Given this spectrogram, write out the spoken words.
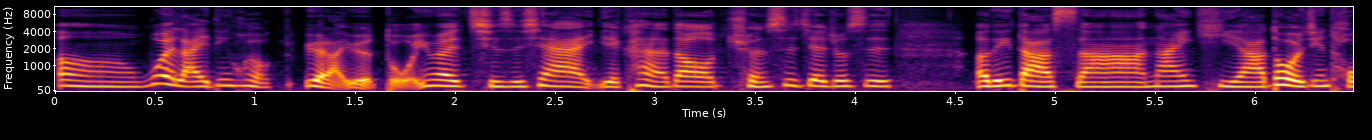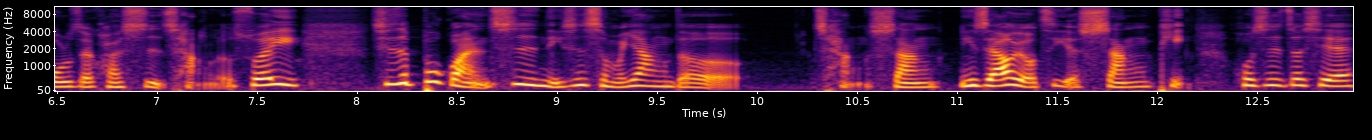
嗯、未来一定会有越来越多，因为其实现在也看得到，全世界就是 Adidas 啊、Nike 啊，都已经投入这块市场了。所以，其实不管是你是什么样的。厂商，你只要有自己的商品，或是这些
